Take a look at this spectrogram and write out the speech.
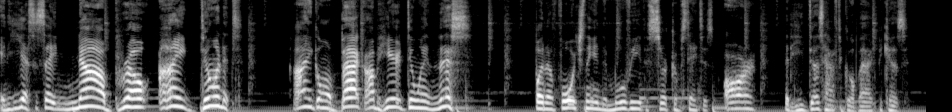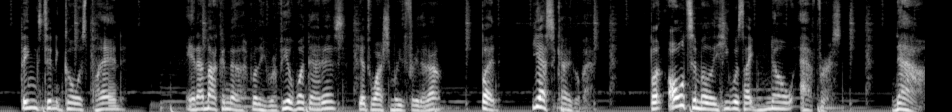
And he has to say, nah, bro, I ain't doing it. I ain't going back. I'm here doing this. But unfortunately, in the movie, the circumstances are that he does have to go back because things didn't go as planned. And I'm not going to really reveal what that is. You have to watch the movie to figure that out. But to kind of go back. But ultimately, he was like, no at first. Now,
